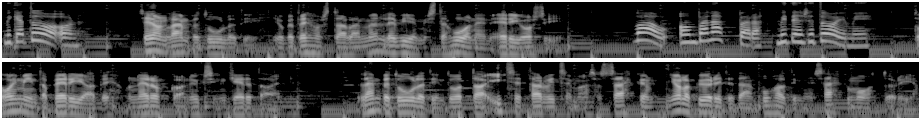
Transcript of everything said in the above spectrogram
Mikä tuo on? Se on lämpötuuletin, joka tehostaa lämmön leviämistä huoneen eri osiin. Vau, onpa näppärä. Miten se toimii? Toimintaperiaate on erokkaan yksinkertainen. Lämpötuuletin tuottaa itse tarvitsemansa sähkön, jolla pyöritetään puhaltimen sähkömoottoria.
